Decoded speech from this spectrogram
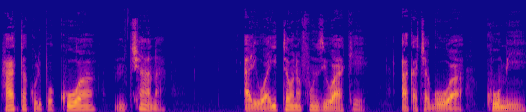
Hata kulipokuwa mchana, aliwaita wanafunzi wake, akachagua kumi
